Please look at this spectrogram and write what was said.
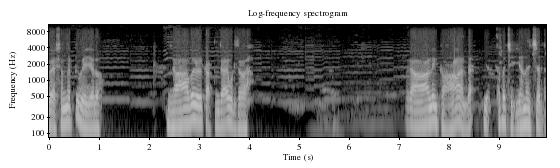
വിശന്നിട്ട് വെയ്യലോ രാവിലെ ഒരു കട്ടൻ ചായ കുടിച്ചതാ. ഒരാളെയും കാണാനല്ല. എന്തപ്പോ ചെയ്യണമെന്ന് വെച്ചല്ല.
